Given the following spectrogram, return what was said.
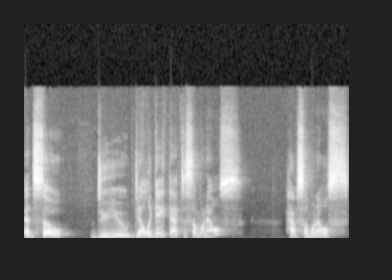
and so do you delegate that to someone else? Have someone else,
